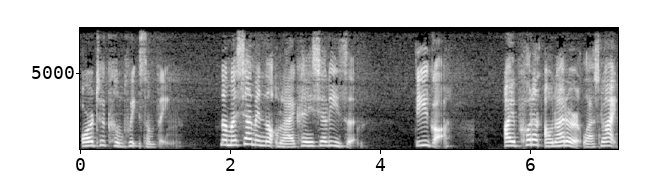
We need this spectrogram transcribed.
or to complete something。 那么下面呢，我们来看一些例子。第一个，I put an all-nighter last night。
